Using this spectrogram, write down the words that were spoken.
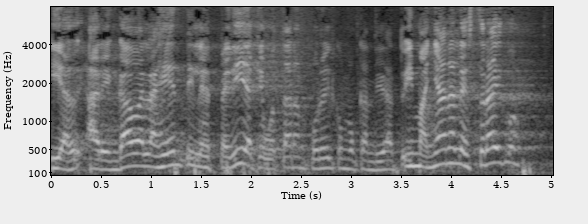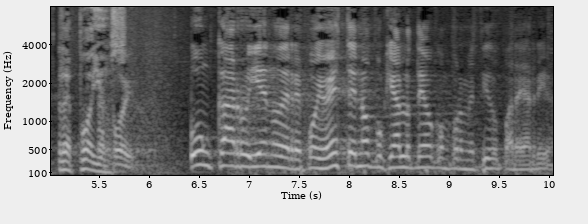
Y arengaba a la gente y les pedía que votaran por él como candidato. Y mañana les traigo Repollos. Repollo. Un carro lleno de repollo. Este no, porque ya lo tengo comprometido para allá arriba.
